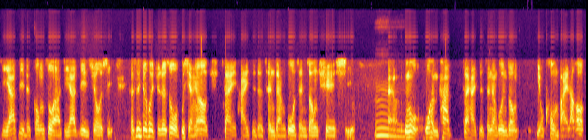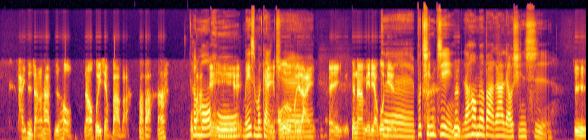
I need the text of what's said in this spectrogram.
挤压自己的工作啊，挤压自己的休息，可是就会觉得说，我不想要在孩子的成长过程中缺席。嗯，哎，因为我我很怕在孩子的成长过程中有空白，然后孩子长大之后，然后回想爸爸，爸爸啊。很模糊，欸、没什么感觉。偶尔回来，哎、欸，跟他没聊过天，对，不亲近，然后没有办法跟他聊心事。是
